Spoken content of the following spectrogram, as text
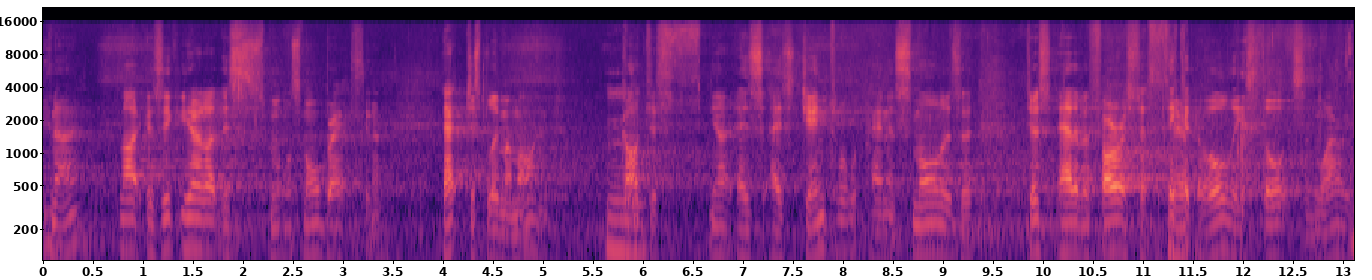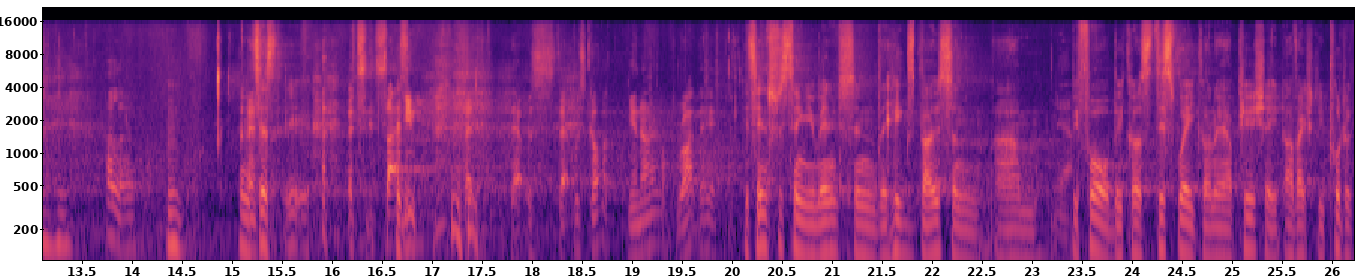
You know, like as if, you know, like this small, small breath. You know, that just blew my mind. Mm. God just, you know, as as gentle and as small as a just out of a forest, a thicket of all these thoughts and worries. Mm-hmm. Hello. Mm. And it's just it's insane. but that was that was God, you know, right there. It's interesting you mentioned the Higgs boson um, yeah. before because this week on our pew sheet I've actually put a,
